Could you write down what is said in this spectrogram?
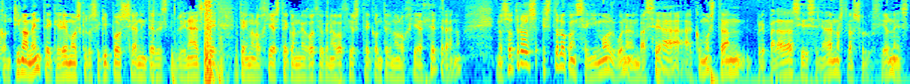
continuamente queremos que los equipos sean interdisciplinares, que tecnología esté con negocio, que negocio esté con tecnología, etcétera. ¿no? Nosotros esto lo conseguimos, bueno, en base a, cómo están preparadas y diseñadas nuestras soluciones.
